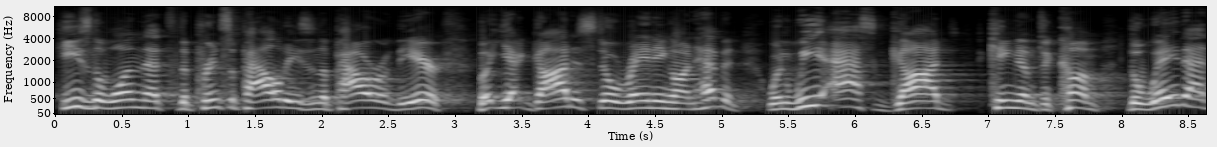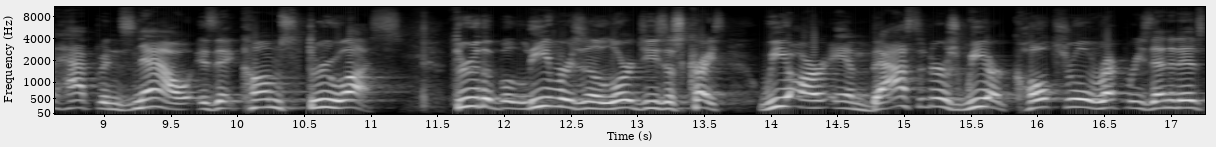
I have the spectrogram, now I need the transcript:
He's the one that's the principalities and the power of the air, but yet God is still reigning on heaven. When we ask God kingdom to come, the way that happens now is it comes through us, through the believers in the Lord Jesus Christ. We are ambassadors. We are cultural representatives.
